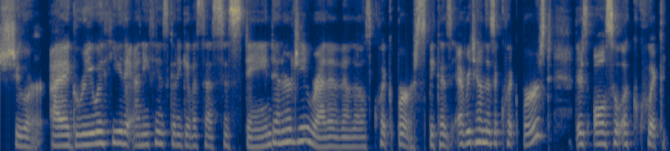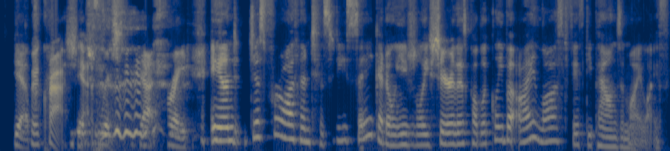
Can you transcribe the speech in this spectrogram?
Sure. I agree with you that anything is going to give us a sustained energy rather than those quick bursts, because every time there's a quick burst, there's also a quick dip. Quick crash. Which, yeah. which, yeah, right. And just for authenticity's sake, I don't usually share this publicly, but I lost 50 pounds in my life.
